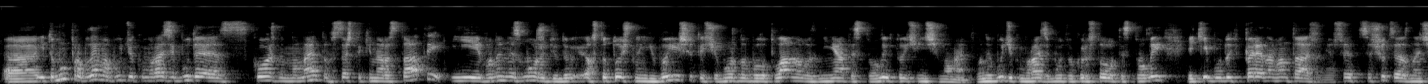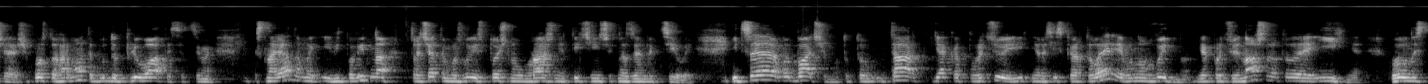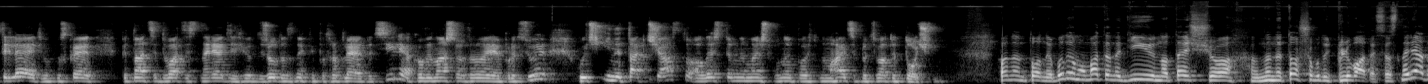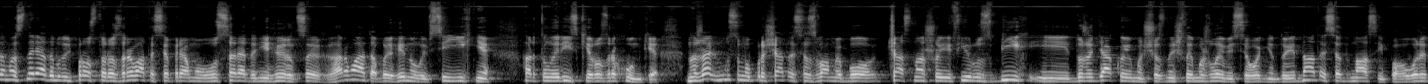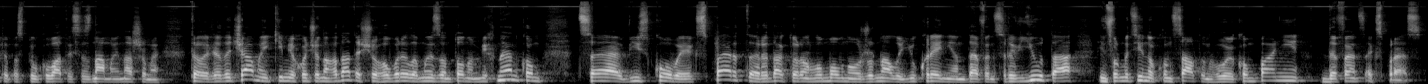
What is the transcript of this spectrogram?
Е, і тому проблема в будь-якому разі буде з кожним моментом все ж таки наростати, і вони не зможуть остаточно її вирішити, щоб можна було планово зміняти стволи в той чи інший момент. Вони в будь-якому разі будуть використовувати стволи, які будуть перенавантажені. Що це що це означає? Що просто гармати будуть плюватися цими снарядами і відповідно втрачати можливість точного ураження тих чи інших наземних цілей. І це ми бачимо. Тобто, та як працює їхня російська артилерія, воно видно, як працює наша артилерія і їхня. Коли вони стріляють, випускають 15-20 снарядів, жоден з них не потрапляє до цілі. А коли наша артилерія працює, хоч і не так часто, але ж тим не менш вони намагаються працювати точно. Пане Антоне, будемо мати надію на те, що ну не то, що будуть плюватися снарядами, а снаряди будуть просто розриватися прямо усередині гир цих гармат, аби гинули всі їхні артилерійські розрахунки. На жаль, мусимо прощатися з вами, бо час нашого ефіру збіг. І дуже дякуємо, що знайшли можливість сьогодні доєднатися до нас і поговорити, поспілкуватися з нами і нашими телеглядачами, яким я хочу нагадати, що говорили ми з Антоном Міхненком. Це військовий експерт, редактор англомовного журналу Ukrainian Defense Review та інформаційно-консалтингової компанії Defense Express.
